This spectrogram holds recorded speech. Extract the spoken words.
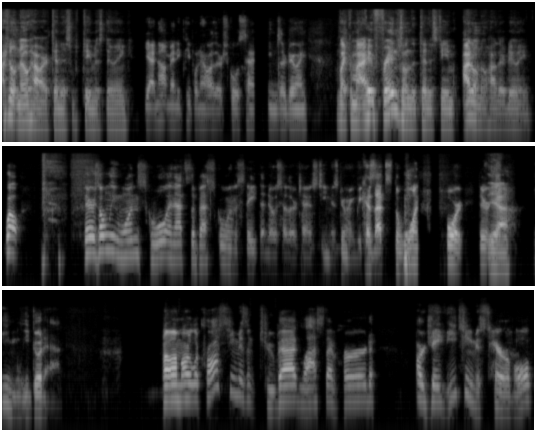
I don't know how our tennis team is doing. Yeah, not many people know how their school's tennis teams are doing. Like my friends on the tennis team, I don't know how they're doing. Well, there's only one school, and that's the best school in the state that knows how their tennis team is doing because that's the one sport they're Yeah. extremely good at. Um, our lacrosse team isn't too bad. Last I've heard, our JV team is terrible.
